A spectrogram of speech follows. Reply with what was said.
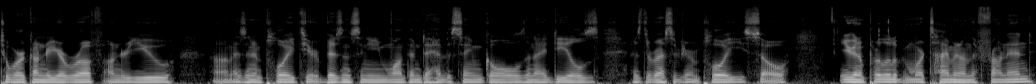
to work under your roof, under you um, as an employee to your business, and you want them to have the same goals and ideals as the rest of your employees. So you're going to put a little bit more time in on the front end,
